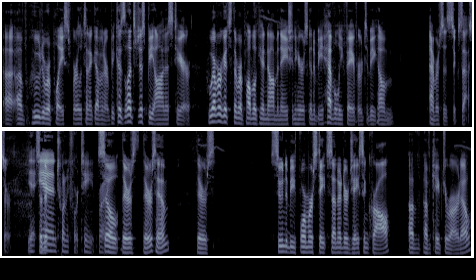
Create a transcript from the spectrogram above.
uh, of who to replace for Lieutenant Governor. Because let's just be honest here whoever gets the Republican nomination here is going to be heavily favored to become Emerson's successor. Yeah, so the- in 2014. Right. So there's there's him. There's soon to be former state senator Jason Crowell of, of Cape Girardeau.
